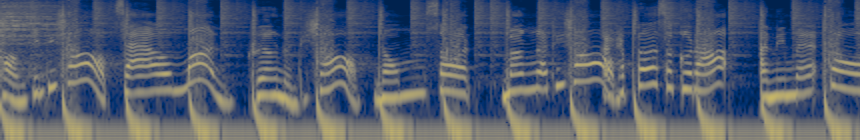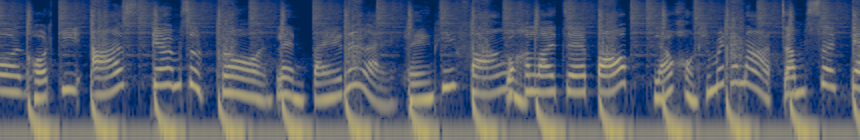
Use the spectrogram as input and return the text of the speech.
ของกินที่ชอบ แซลมอน เครื่องดื่มที่ชอบ นมสด มังงะที่ชอบแคปเตอร์ซากุระอนิเมะ นโคดกีอาร์ตเกมสุดโปรดเล่นไปเรื่อย เพลงที่ฟังวอคลอยเจป๊อปแล้วของที่ไม่ถนัดจำเสืแก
